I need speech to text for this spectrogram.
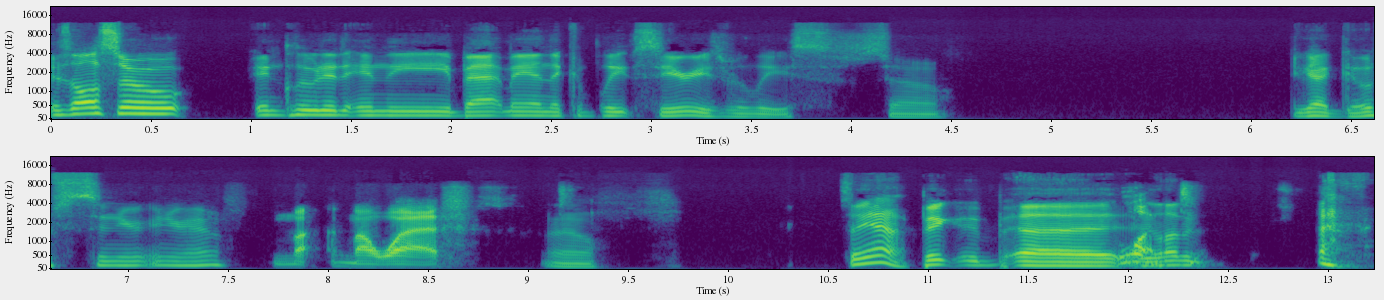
It's also included in the Batman the Complete Series release. So, you got ghosts in your in your house? My my wife. Oh. So yeah, big uh What?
